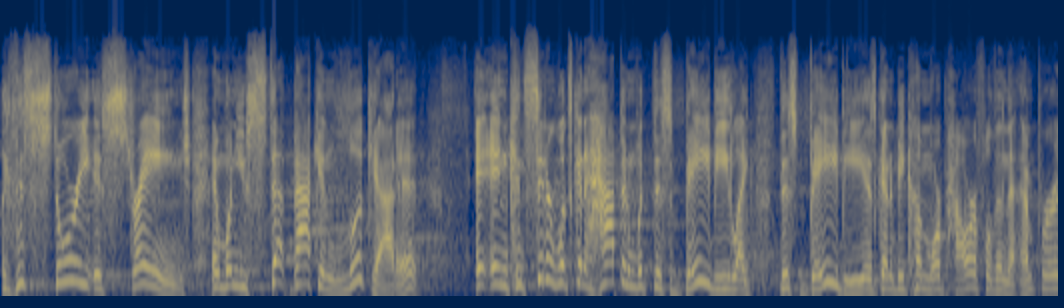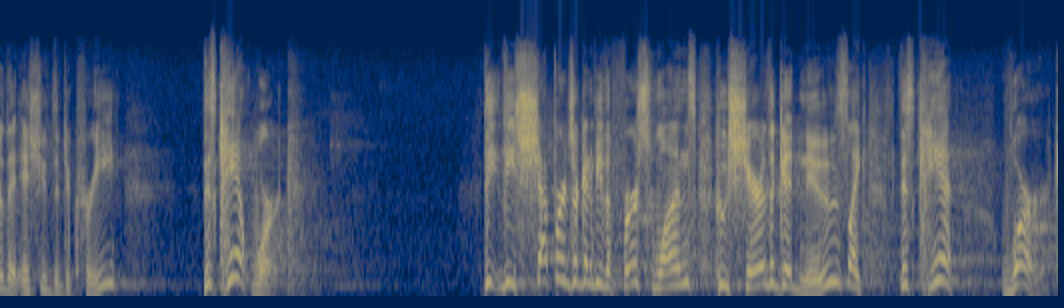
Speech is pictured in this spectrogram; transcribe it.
Like, this story is strange. And when you step back and look at it, and consider what's going to happen with this baby. Like, this baby is going to become more powerful than the emperor that issued the decree. This can't work. These shepherds are going to be the first ones who share the good news. Like, this can't work.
